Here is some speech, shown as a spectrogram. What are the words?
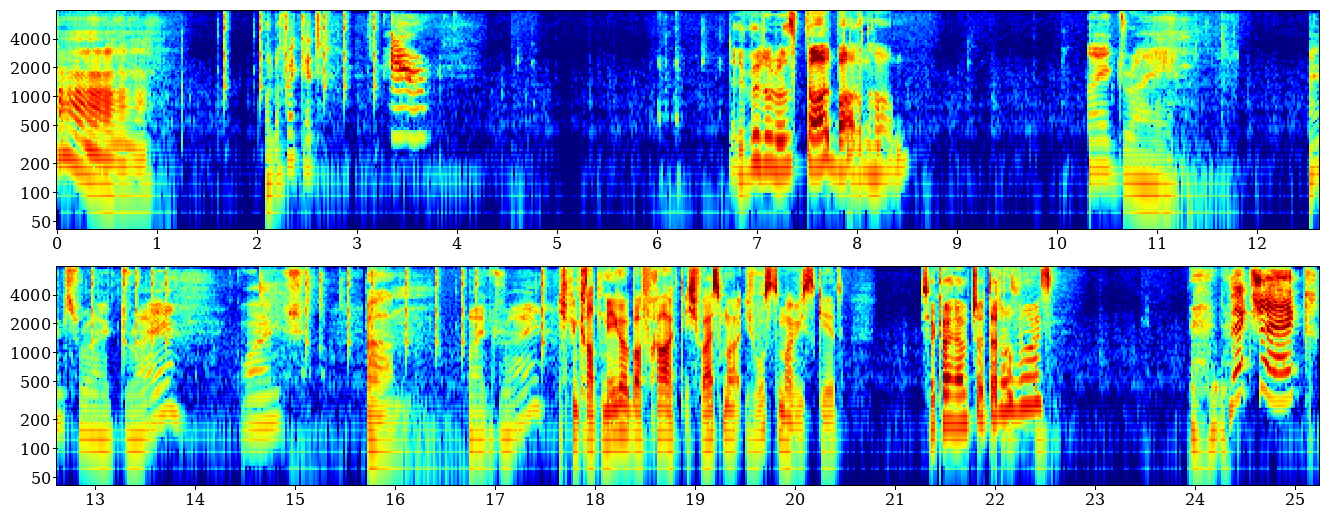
Ha. All of my cat. Ich will doch nur Stahlbaren haben. Dry, dry. Eins, dry, dry. Orange, Ähm, dry, dry. ich bin gerade mega überfragt. Ich weiß mal, ich wusste mal, wie es geht. Ist hier keiner im Chat, der das weiß? Snackjack!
